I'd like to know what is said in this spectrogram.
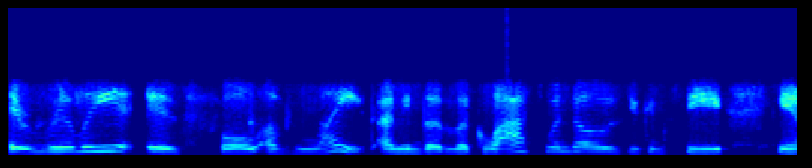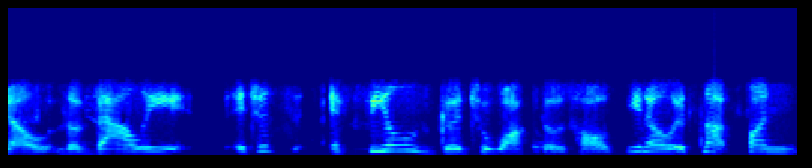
It really is full of light. I mean, the the glass windows, you can see, you know, the valley it just it feels good to walk those halls. You know, it's not fun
